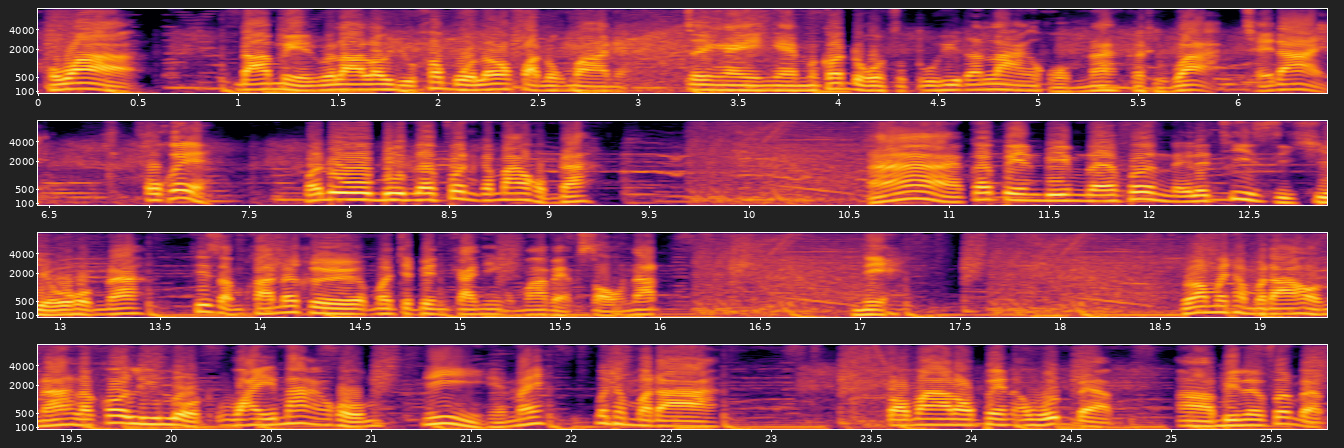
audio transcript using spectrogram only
เพราะว่าดาเมจเวลาเราอยู่ข้างบนแล้วก็ฟันลงมาเนี่ย จะยังไงไงมันก็โดนศัตรูที่ด้านล่างของผมนะ ก็ถือว่าใช้ได้ โอเค มาดูบีมไรเฟิลกันบ้างผมนะ อ่า ก็เป็นบีมไรเฟิลเอเลจีสีเขียวผมนะ ที่สำคัญก็คือมันจะเป็นการยิงออกมาแบบ 2 นัด นี่ว่าไม่ธรรมดาผมนะ แล้วก็รีโหลดไวมากผม นี่เห็นไหมไม่ธรรมดา ต่อมาเราเป็นอาวุธแบบ อ่าบีมไรเฟิลแบบ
